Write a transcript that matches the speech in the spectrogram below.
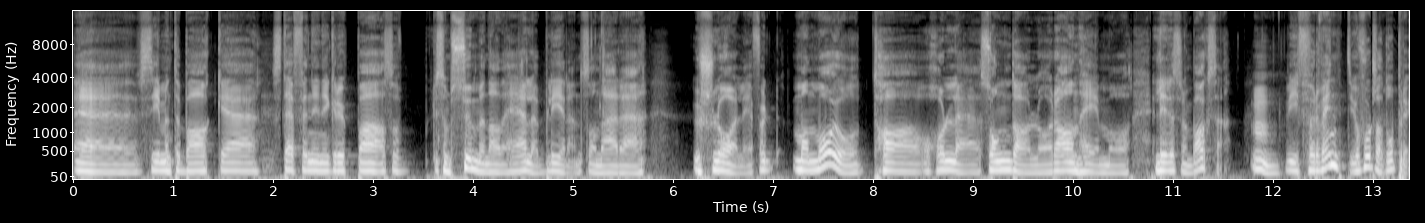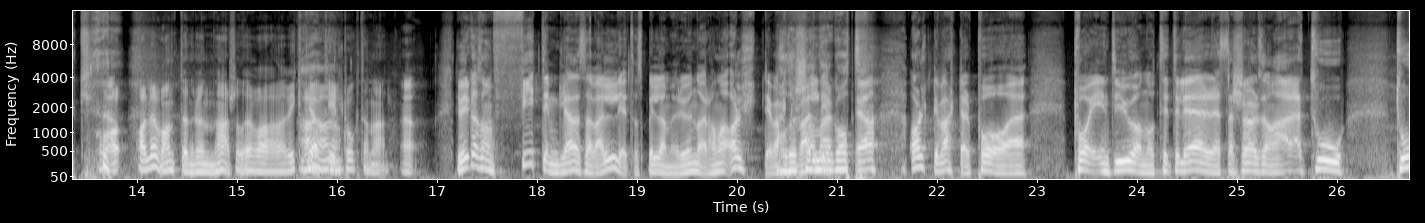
eh, Simen tilbake, Steffen inn i gruppa. altså liksom Summen av det hele blir en sånn der uh, uslåelig. For man må jo ta og holde Sogndal og Ranheim og Lillestrøm bak seg. mm. Vi forventer jo fortsatt opprykk. Og alle vant den runden her, så det var viktig Ja, ja, at TIL tok den her. Ja. Det virker som Fitim gleder seg veldig til å spille med Runar. Han har alltid vært det veldig jeg godt. Ja, alltid vært der på, eh, på intervjuene og titulerer seg sjøl som to, to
